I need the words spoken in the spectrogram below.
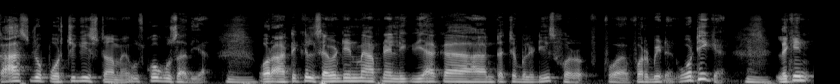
कास्ट जो पोर्चुगीज टर्म है उसको घुसा दिया। और आर्टिकल 17 में आपने लिख दिया का अनटचेबिलिटी इज़ फॉरबिडन वो ठीक है। लेकिन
